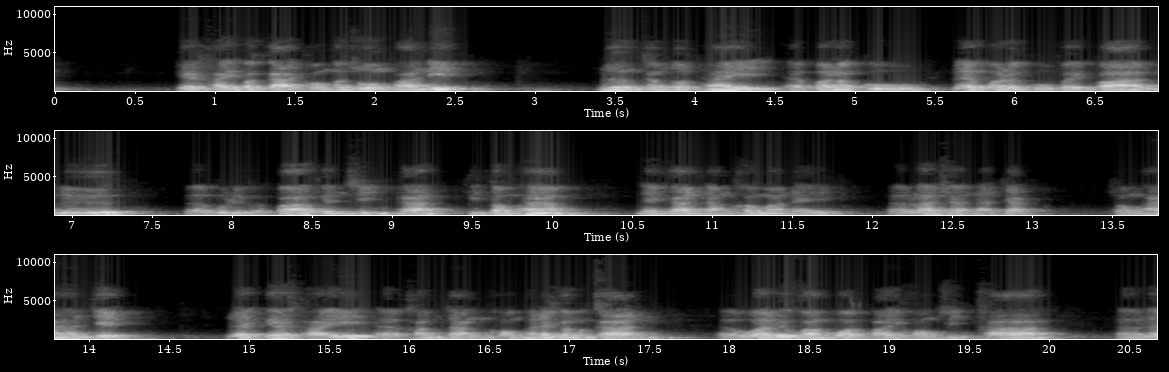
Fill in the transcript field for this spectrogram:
2560 แก้ไขประกาศของกระทรวงพาณิชย์ เรื่องกำหนดให้บารากูและบารากูไฟฟ้าหรือบุหรี่ไฟฟ้าเป็นสินค้าที่ต้องห้ามในการนำเข้ามาในราชอาณาจักร 2557 และแก้ไขคำสั่งของคณะกรรมการว่าด้วยความปลอดภัยของสินค้า และ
